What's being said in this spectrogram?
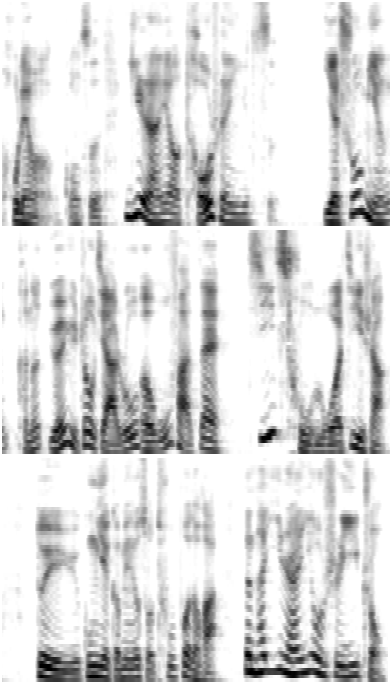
互联网公司依然要投身于此，也说明可能元宇宙假如呃无法在基础逻辑上对于工业革命有所突破的话，但它依然又是一种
